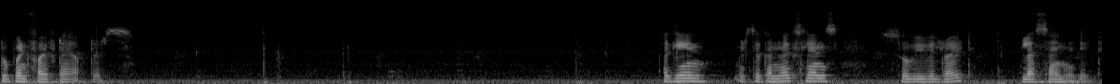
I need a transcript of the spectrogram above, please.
2.5 diopters. Again it's a convex lens so we will write plus sign with it.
